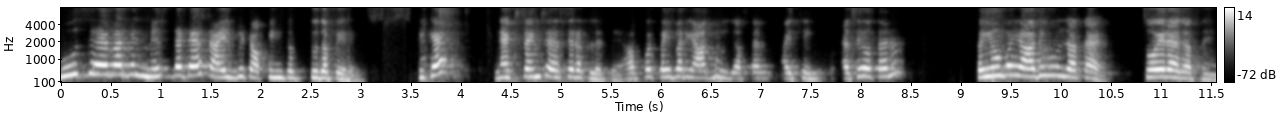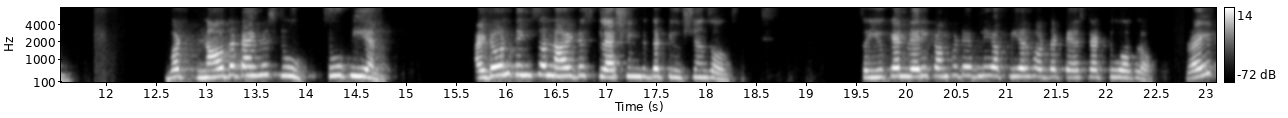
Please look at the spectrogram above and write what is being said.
Whosoever will miss the test i'll be talking to, to the parents. ठीक है? नेक्स्ट टाइम से ऐसे रख लेते हैं। आपको कई बार याद भूल जाता है आई थिंक ऐसे होता है ना? कईयों को याद ही भूल जाता है। सोए रह जाते हैं। But now the time is two two P M I don't think so now it is clashing with the tuition also so you can very comfortably appear for the test at 2 o'clock right?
